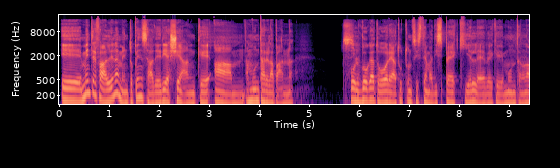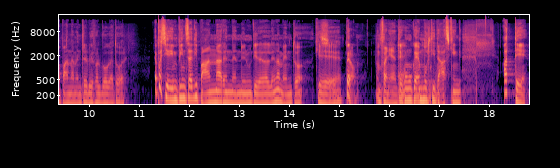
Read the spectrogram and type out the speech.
E mentre fa allenamento, pensate, riesce anche a, a montare la panna. Col vogatore ha tutto un sistema di specchi e leve che montano la panna mentre lui fa il vogatore. E poi si rimpinza di panna rendendo inutile l'allenamento, che però non fa niente, Eh, comunque è multitasking. A te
